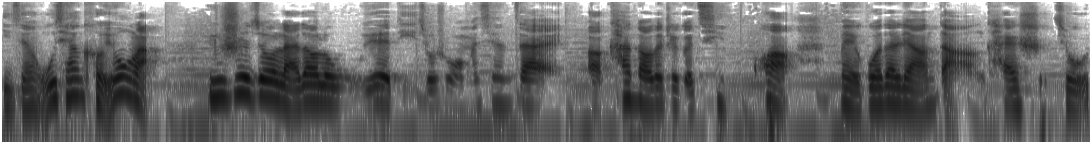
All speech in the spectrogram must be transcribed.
已经无钱可用了。于是就来到了五月底，就是我们现在呃看到的这个情况。美国的两党开始就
